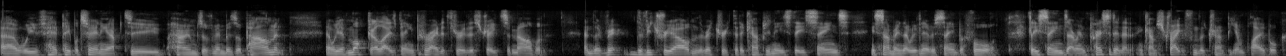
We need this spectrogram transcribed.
uh, we've had people turning up to homes of members of parliament, and we have mock gallows being paraded through the streets of Melbourne. And the, the vitriol and the rhetoric that accompanies these scenes is something that we've never seen before. These scenes are unprecedented and come straight from the Trumpian playbook,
